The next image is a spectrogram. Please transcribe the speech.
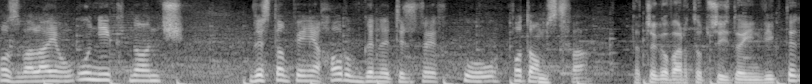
pozwalają uniknąć wystąpienia chorób genetycznych u potomstwa. Dlaczego warto przyjść do Invicty?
